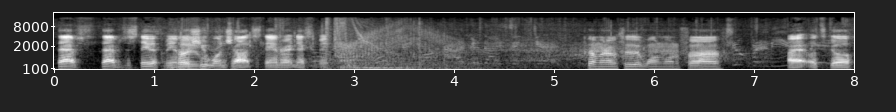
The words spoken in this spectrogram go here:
Stab, stab, just stay with me. I'm gonna shoot one shot. Stand right next to me. Coming up through the 115. Alright, let's go.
